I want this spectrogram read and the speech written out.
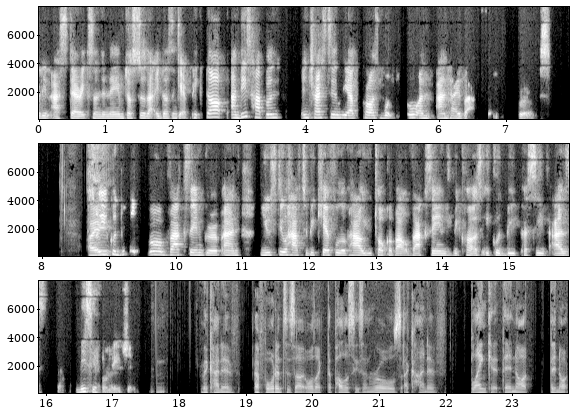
putting asterisks on the name just so that it doesn't get picked up. And this happened, interestingly, across both pro and anti vaccine groups. I... So you could be a pro vaccine group and you still have to be careful of how you talk about vaccines because it could be perceived as misinformation. The kind of affordances are, or like the policies and rules are kind of blanket. They're not, they're not,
